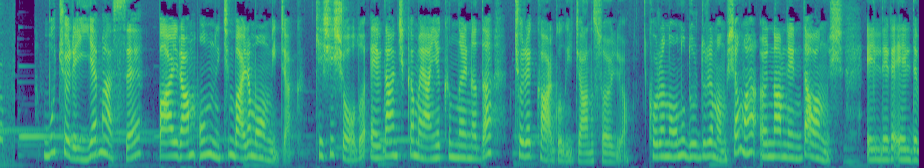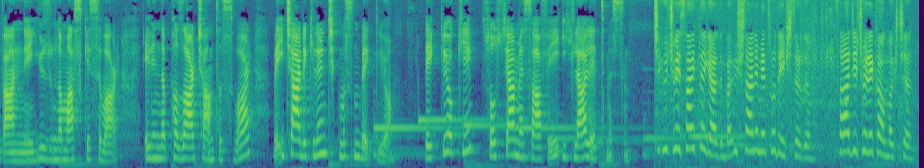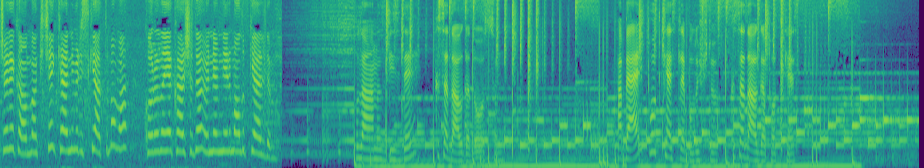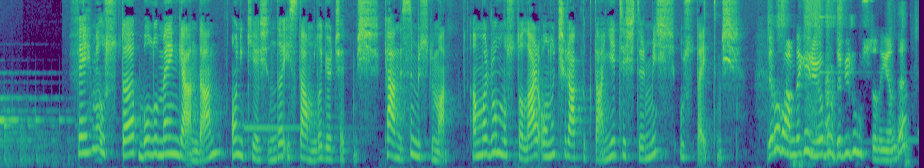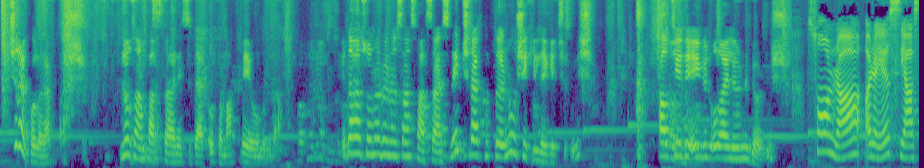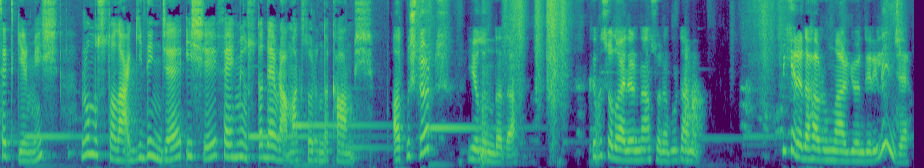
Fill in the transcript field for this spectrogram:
Bu çöreği yemezse bayram onun için bayram olmayacak. Keşişoğlu evden çıkamayan yakınlarına da çörek kargolayacağını söylüyor. Korona onu durduramamış ama önlemlerini de almış. Elleri eldivenli, yüzünde maskesi var, elinde pazar çantası var ve içeridekilerin çıkmasını bekliyor. Bekliyor ki sosyal mesafeyi ihlal etmesin. Üç vesayetle geldim ben. Üç tane metro değiştirdim. Sadece çörek almak için. Çörek almak için kendimi riske attım ama koronaya karşı da önlemlerimi alıp geldim. Kulağınız bizde, Kısa Dalga'da olsun. Haber podcastle buluştu. Kısa Dalga Podcast. Fehmi Usta Bolu Mengen'den 12 yaşında İstanbul'a göç etmiş. Kendisi Müslüman. Ama Rum ustalar onu çıraklıktan yetiştirmiş, usta etmiş. Ve babam da geliyor burada bir Rum ustanın yanında çırak olarak başlıyor. Lozan Pastanesi der o zaman Beyoğlu'nda. E daha sonra Rönesans Pastanesi'nde hep çıraklıklarını o şekilde geçirmiş. 6-7 Eylül olaylarını görmüş. Sonra araya siyaset girmiş. Rum ustalar gidince işi Fehmi Usta devralmak zorunda kalmış. 64 yılında da Kıbrıs olaylarından sonra buradan bir kere daha Rumlar gönderilince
